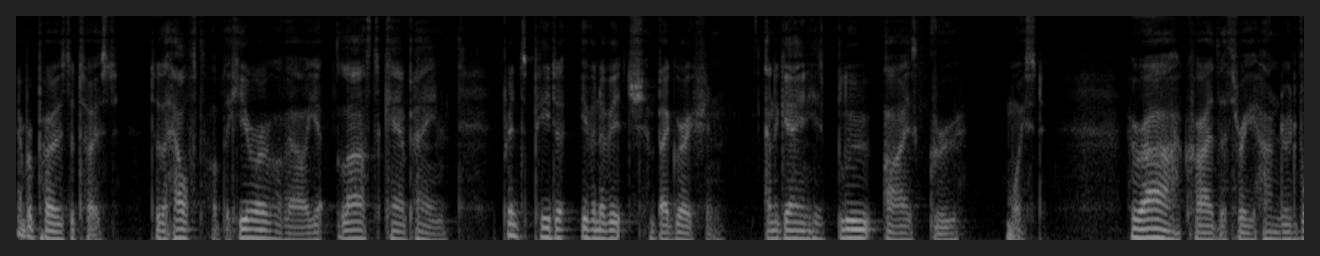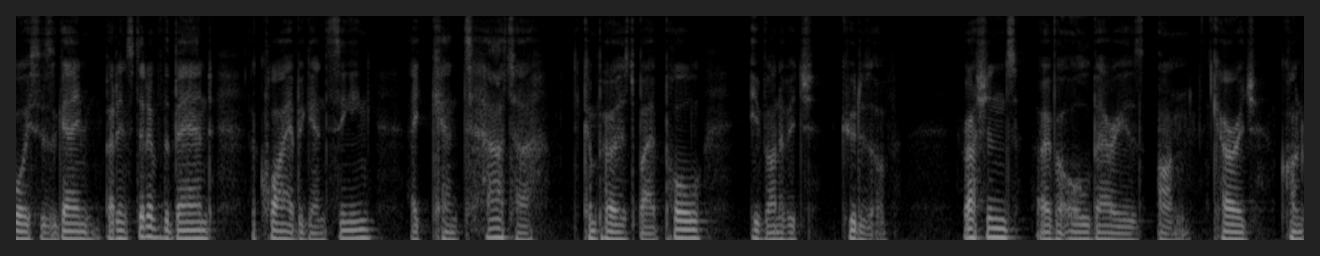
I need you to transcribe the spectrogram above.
and proposed a toast to the health of the hero of our last campaign, Prince Peter Ivanovitch Bagration, and again his blue eyes grew moist. Hurrah! cried the three hundred voices again, but instead of the band, a choir began singing a cantata composed by Paul Ivanovich Kutuzov. Russians over all barriers on, courage, con-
